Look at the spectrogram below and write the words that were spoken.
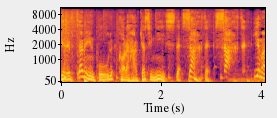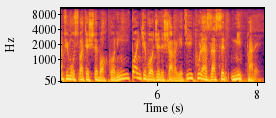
گرفتن این پول کار هر کسی نیست. سخته سخته. یه منفی مثبت اشتباه کنی با اینکه واجد شرایطی پول از دستت میپره.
